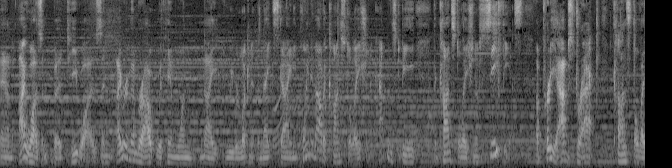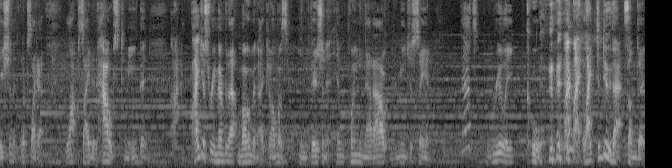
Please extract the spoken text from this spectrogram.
and I wasn't, but he was. And I remember out with him one night, we were looking at the night sky, and he pointed out a constellation. It happens to be the constellation of Cepheus, a pretty abstract constellation. It looks like a lopsided house to me, but I just remember that moment. I can almost envision it, him pointing that out and me just saying, that's really cool. I might like to do that someday.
